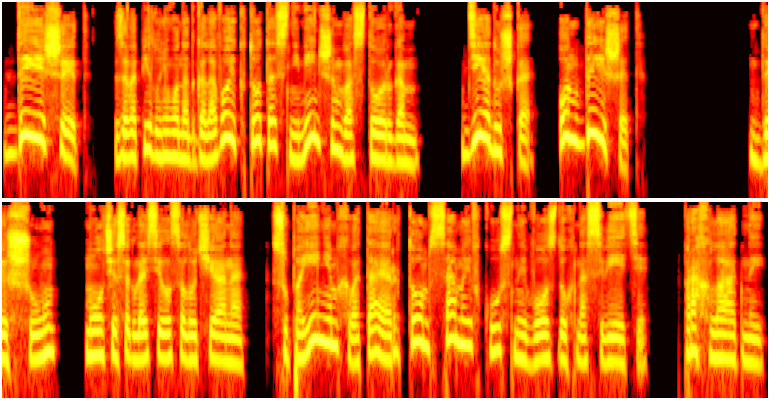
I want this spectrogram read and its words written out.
«Дышит!» Завопил у него над головой кто-то с не меньшим восторгом. Дедушка, он дышит. Дышу, молча согласился Лучано, с упоением хватая ртом самый вкусный воздух на свете, прохладный,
